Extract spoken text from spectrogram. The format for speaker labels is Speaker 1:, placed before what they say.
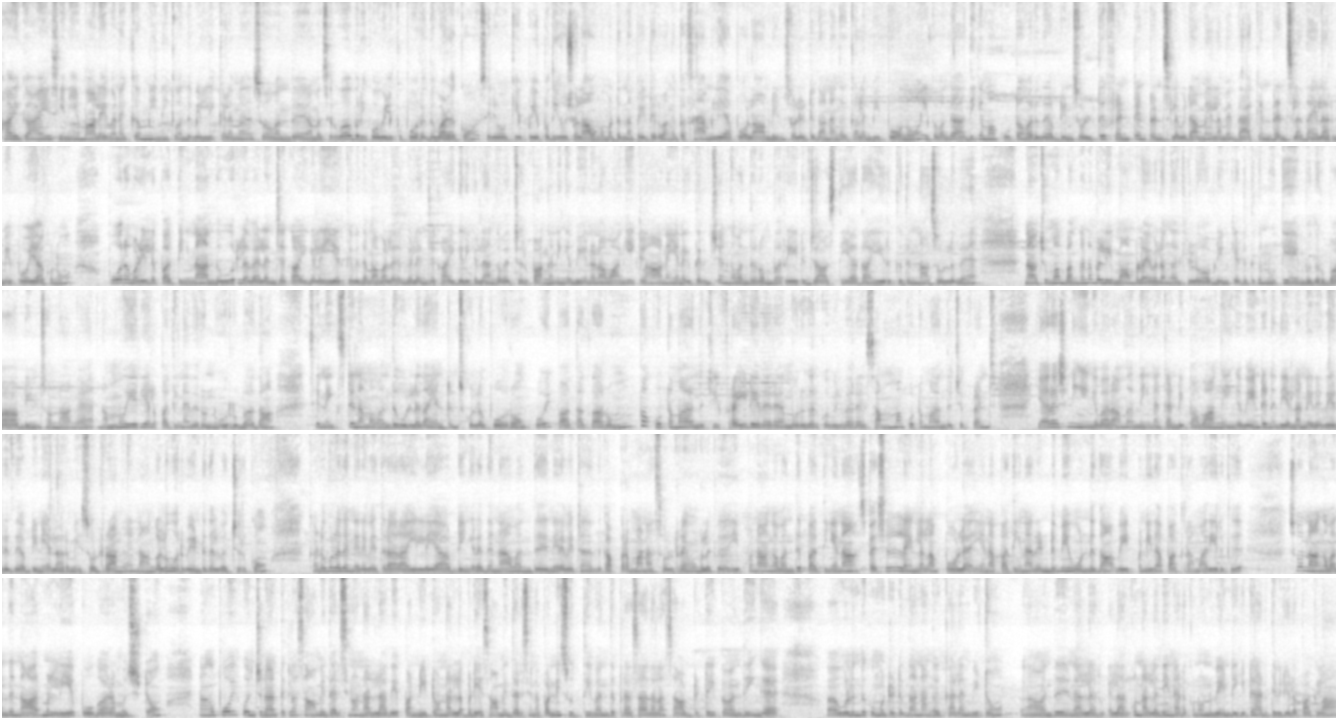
Speaker 1: Hi guys இனிய மாலை வணக்கம். இன்றைக்கி வந்து வெள்ளிக்கிழமை ஸோ வந்து நம்ம சிறுவாபுரி கோவிலுக்கு போகிறது வழக்கம். சரி ஓகே இப்போ எப்போதும் யூஸ்வலாக அவங்க மட்டும்தான் போயிட்டு வருவாங்க. இப்போ ஃபேமிலியாக போகலாம் அப்படின்னு சொல்லிட்டு தான் நாங்கள் கிளம்பி போனோம். இப்போ வந்து அதிகமாக கூட்டம் வருது அப்படின்னு சொல்லிட்டு ஃப்ரண்ட் என்ட்ரன்ஸில் விடாமல் எல்லாமே பேக் என்ட்ரன்ஸில் தான் எல்லாருமே போய் ஆகணும் போகிற வழியில் பார்த்தீங்கன்னா அந்த ஊரில் விளைஞ்ச காய்களை இயற்கை விதமாக வள விளைஞ்ச காய்கறிகளை அங்கே வச்சுருப்பாங்க. நீங்கள் வேணும்னா வாங்கிக்கலாம். ஆனால் எனக்கு தெரிஞ்சு அங்கே வந்து ரொம்ப ரேட்டு ஜாஸ்தியாக தான் இருக்குதுன்னு நான் சொல்லுவேன். நான் சும்மா பங்கனப்பள்ளி மாம்பழம் எவ்வளோங்க கிலோ அப்படின்னு கேட்டதுக்கு நூற்றி ஐம்பது ரூபா அப்படின்னு சொன்னாங்க. நம்ம ஏரியாவில் பார்த்திங்கன்னா வெறும் நூறுரூபா தான். சரி நெக்ஸ்ட்டு நம்ம வந்து உள்ளே தான் என்ட்ரன்ஸ்குள்ளே போகிறோம் போய் பார்த்தாக்கா ரொம்ப கூட்டமாக இருந்துச்சு. ஃப்ரைடே வேறு முருகர் கோவில் வேறு. செம்ம கூட்டமாக இருந்துச்சு ஃப்ரெண்ட்ஸ் யாராச்சும் நீங்கள் இங்கே வராமல் இருந்தீங்கன்னா கண்டிப்பாக வாங்க. இங்கே வேண்டுனது எல்லாம் நிறைவேறுது அப்படின்னு எல்லாருமே சொல்கிறாங்க நாங்களும் ஒரு வேண்டுதல் வச்சுருக்கோம். கடவுள் அதை நிறைவேற்றுறாரா இல்லையா அப்படிங்கிறத நான் வந்து நிறைவேற்றினதுக்கு அப்புறமா நான் சொல்கிறேன் உங்களுக்கு. இப்போ நாங்கள் வந்து பார்த்திங்கன்னா ஸ்பெஷல் லைன்லலாம் போகல ஏன்னா பார்த்திங்கன்னா ரெண்டுமே ஒன்று தான் வெயிட் பண்ணி தான் பார்க்குற மாதிரி இருக்குது ஸோ நாங்கள் வந்து நார்மல்லையே போக ஆரம்பிச்சிட்டோம். நாங்கள் போய் கொஞ்ச நேரத்துக்குலாம் சாமி தரிசனம் நல்லாவே பண்ணிட்டோம். நல்லபடியாக சாமி தரிசனம் பண்ணி சுற்றி வந்து பிரசாதம்லாம் சாப்பிட்டுட்டு இப்போ வந்து இங்கே உளுந்து கும்பிட்டுட்டு தான் நாங்கள் கிளம்பிட்டோம். வந்து நல்ல எல்லாருக்கும் நல்லதே நடக்கணும்னு வேண்டிக்கிட்டு அடுத்த வீடியோவில் பார்க்கலாம்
